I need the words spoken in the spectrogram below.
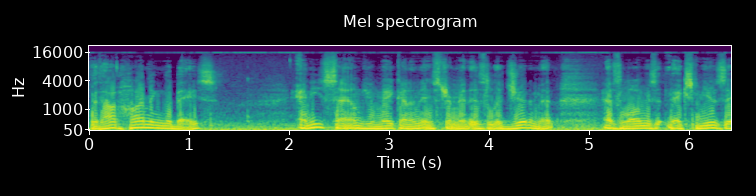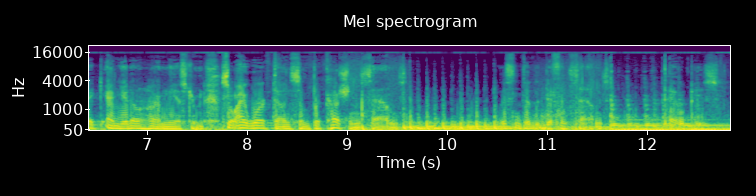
without harming the bass, any sound you make on an instrument is legitimate as long as it makes music and you don't harm the instrument. So I worked on some percussion sounds. Listen to the different sounds. Tailpiece. but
